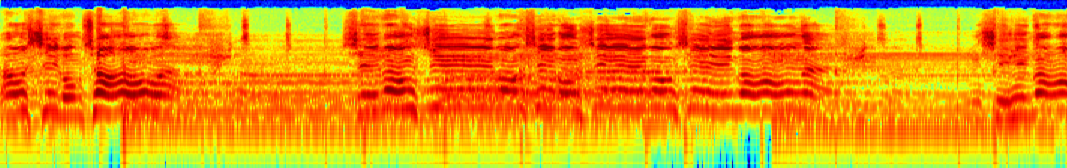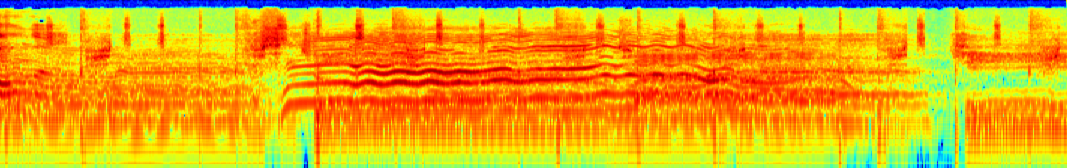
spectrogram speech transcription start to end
어 시공 좋아. 시공 시공 시공 시공 시공. 시공 Cheers.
